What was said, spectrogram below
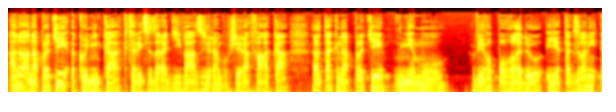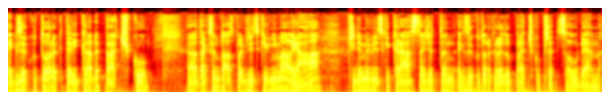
Ano a naproti koníka, který se teda dívá z žira, žirafáka, eh, tak naproti němu v jeho pohledu je takzvaný exekutor, který krade pračku, eh, tak jsem to aspoň vždycky vnímal já. Přijde mi vždycky krásné, že ten exekutor krade tu pračku před soudem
